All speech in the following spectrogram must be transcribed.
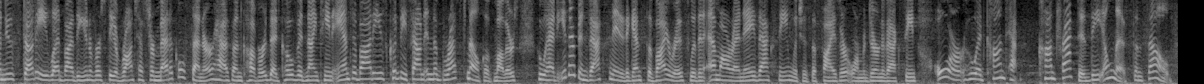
A new study led by the University of Rochester Medical Center has uncovered that COVID-19 antibodies could be found in the breast milk of mothers who had either been vaccinated against the virus with an mRNA vaccine, which is the Pfizer or Moderna vaccine, or who had contact contracted the illness themselves.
